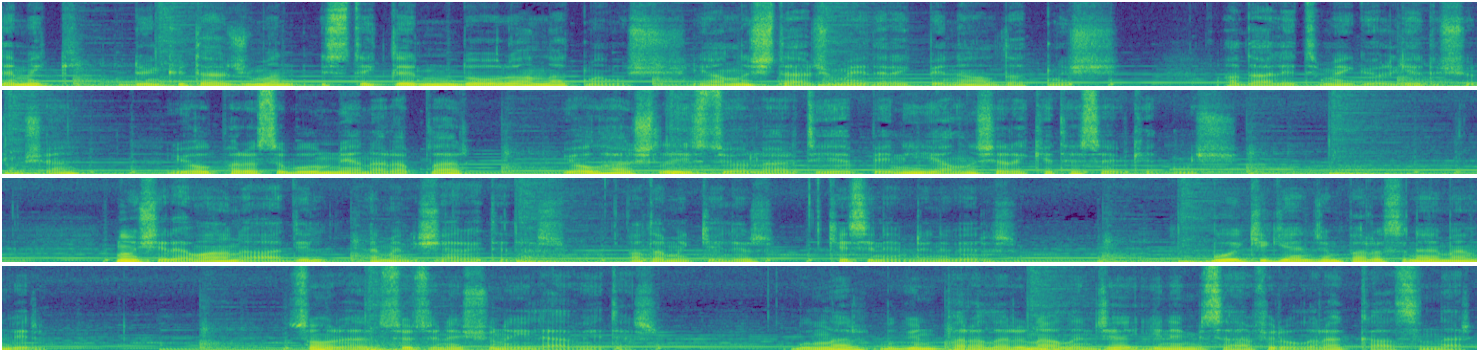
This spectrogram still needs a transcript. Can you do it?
Demek dünkü tercüman isteklerini doğru anlatmamış. Yanlış tercüme ederek beni aldatmış. Adaletime gölge düşürmüş ha. Yol parası bulunmayan Araplar yol harçlığı istiyorlar diye beni yanlış harekete sevk etmiş. Nuşirevan Adil hemen işaret eder. Adamı gelir, kesin emrini verir. Bu iki gencin parasını hemen verin. Sonra sözüne şunu ilave eder. Bunlar bugün paralarını alınca yine misafir olarak kalsınlar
